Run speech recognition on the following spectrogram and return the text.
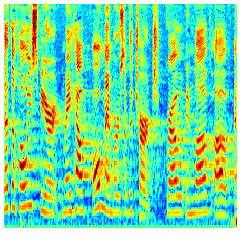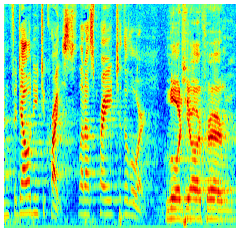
That the Holy Spirit may help all members of the church grow in love of and fidelity to Christ. Let us pray to the Lord. Lord, hear our prayer.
